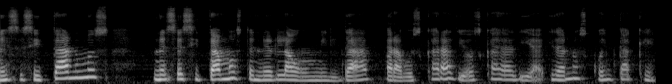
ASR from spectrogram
Necesitamos necesitamos tener la humildad para buscar a Dios cada día y darnos cuenta que,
